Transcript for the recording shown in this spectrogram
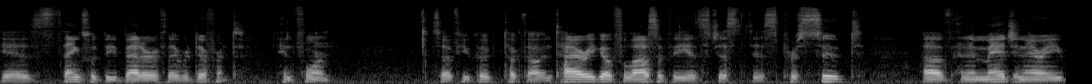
is things would be better if they were different in form. So if you could, took the entire ego philosophy, it's just this pursuit of an imaginary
